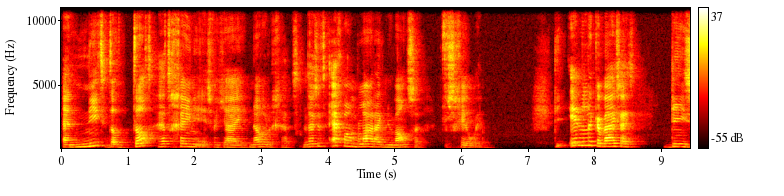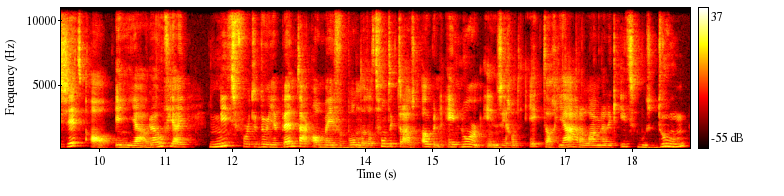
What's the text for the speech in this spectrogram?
En niet dat dat hetgene is wat jij nodig hebt. Daar zit echt wel een belangrijk nuanceverschil in. Die innerlijke wijsheid, die zit al in jou. Daar hoef jij niets voor te doen. Je bent daar al mee verbonden. Dat vond ik trouwens ook een enorm inzicht. Want ik dacht jarenlang dat ik iets moest doen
